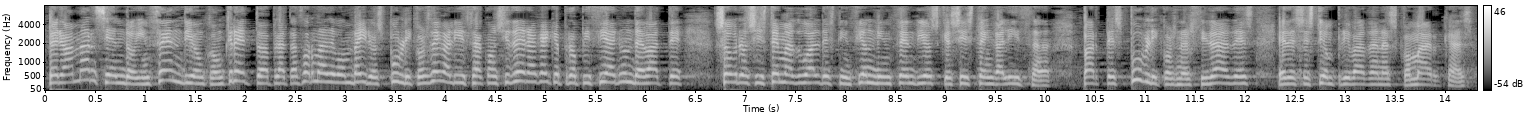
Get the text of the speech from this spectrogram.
Pero a marxen do incendio en concreto, a Plataforma de Bombeiros Públicos de Galiza considera que hai que propiciar un debate sobre o sistema dual de extinción de incendios que existe en Galiza, partes públicos nas cidades e de xestión privada nas comarcas.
